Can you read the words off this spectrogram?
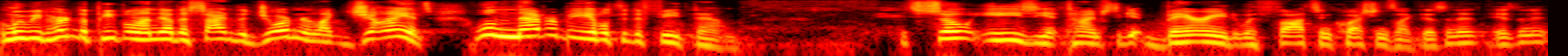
I mean, we've heard the people on the other side of the Jordan are like giants. We'll never be able to defeat them. It's so easy at times to get buried with thoughts and questions like this, isn't it? Isn't it?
